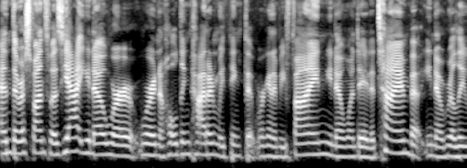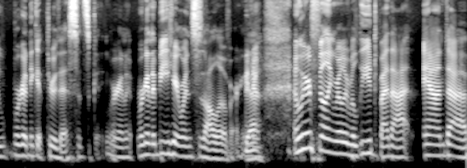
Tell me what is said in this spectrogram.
and the response was, yeah, you know, we're we're in a holding pattern. We think that we're going to be fine. You know, one day at a time. But you know, really, we're going to get through this. It's we're gonna we're gonna be here when this is all over. You Yeah. know, and we were feeling really relieved by that, and. Uh,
